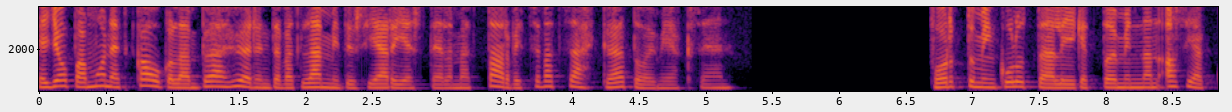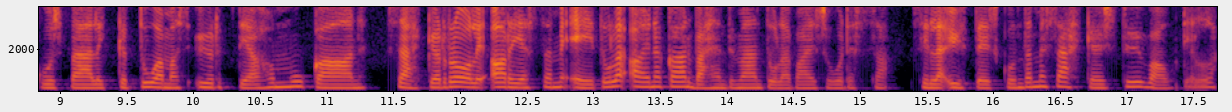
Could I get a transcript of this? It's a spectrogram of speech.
ja jopa monet kaukolämpöä hyödyntävät lämmitysjärjestelmät tarvitsevat sähköä toimijakseen. Fortumin kuluttajaliiketoiminnan asiakkuuspäällikkö Tuomas Yrttiahon mukaan sähkön rooli arjessamme ei tule ainakaan vähentymään tulevaisuudessa, sillä yhteiskuntamme sähköistyy vauhdilla.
